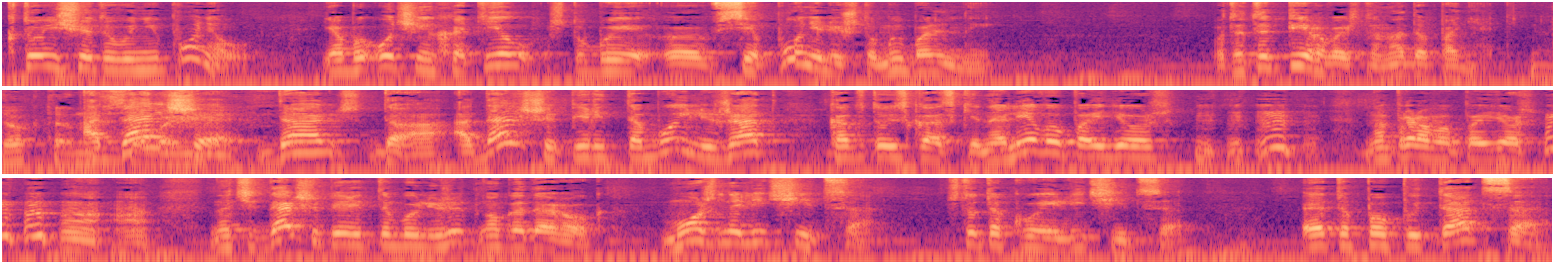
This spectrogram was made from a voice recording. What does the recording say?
кто еще этого не понял, я бы очень хотел, чтобы э, все поняли, что мы больны. Вот это первое, что надо понять. Доктор А дальше, больные. дальше, да, а дальше перед тобой лежат, как в той сказке, налево пойдешь, направо пойдешь, значит, дальше перед тобой лежит много дорог. Можно лечиться. Что такое лечиться? Это попытаться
